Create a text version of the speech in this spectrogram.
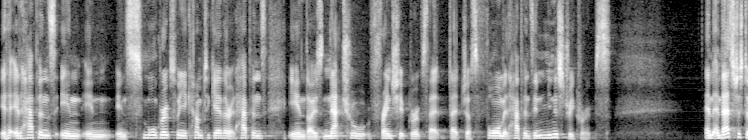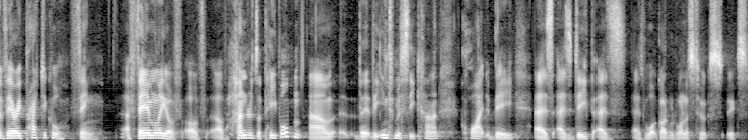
It, it happens in, in, in small groups when you come together. It happens in those natural friendship groups that, that just form. It happens in ministry groups. And, and that's just a very practical thing a family of, of, of hundreds of people, um, the, the intimacy can't quite be as, as deep as, as what God would want us to ex, ex,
